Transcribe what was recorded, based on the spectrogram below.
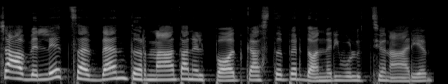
Ciao bellezza e bentornata nel podcast per donne rivoluzionarie.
